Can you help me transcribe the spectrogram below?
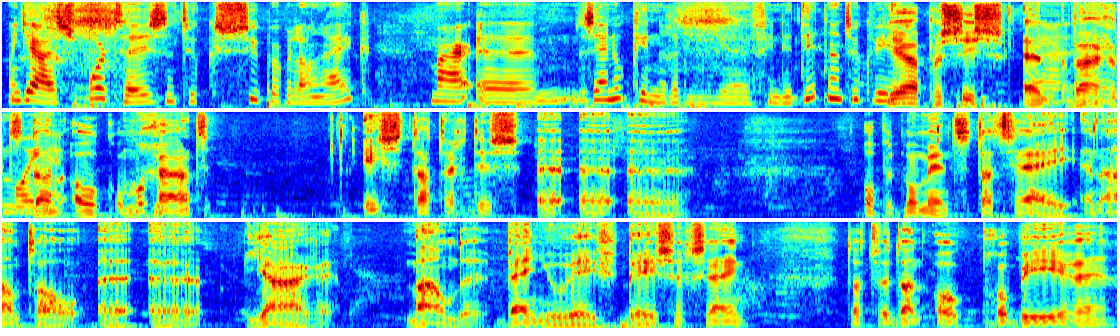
Want ja, sporten is natuurlijk super belangrijk. Maar eh, er zijn ook kinderen die eh, vinden dit natuurlijk weer. Ja, precies. En waar het mooie dan ook om gaat, is dat er dus op het moment dat zij een aantal jaren, maanden bij New Wave bezig zijn, dat we dan ook proberen,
